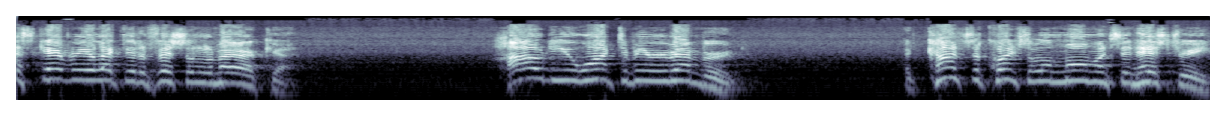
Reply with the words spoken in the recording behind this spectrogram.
ask every elected official in America how do you want to be remembered? At consequential moments in history,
